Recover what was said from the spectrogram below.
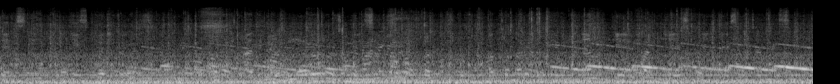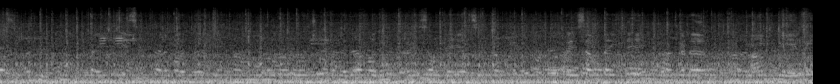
చేసి తీసుకెళ్తుంది అది మాకు మూడో రోజు తెలిసి అక్టోబర్ అక్టోబర్ పని చేసి ఫైట్ చేసి ఫైట్ చేసిన తర్వాత మూడో రోజు హైదరాబాద్ ప్రైస్ అవుట్ అయ్యాల్సి ప్రైస్ అవుట్ అయితే అక్కడ ఏమీ తెలియదు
